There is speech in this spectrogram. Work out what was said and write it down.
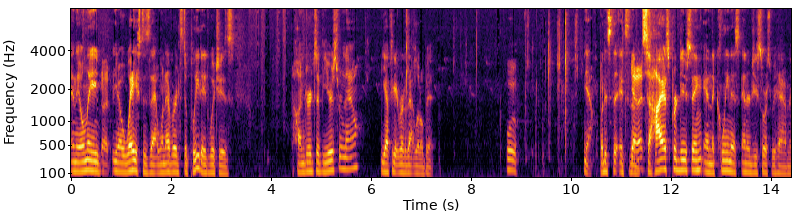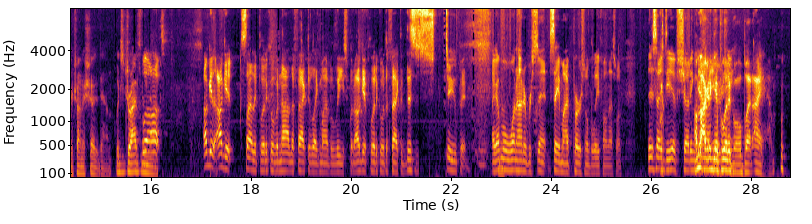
and the only you know waste is that whenever it's depleted, which is hundreds of years from now, you have to get rid of that little bit. woo. Yeah, but it's the it's the, Yeah, the highest producing and the cleanest energy source we have, and they're trying to shut it down, which drives me Well, nuts. I'll get I'll get slightly political, but not in the fact of like my beliefs. But I'll get political with the fact that this is stupid. Like I'm gonna 100 percent say my personal belief on this one. This idea of shutting. I'm not gonna get political, but I am.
